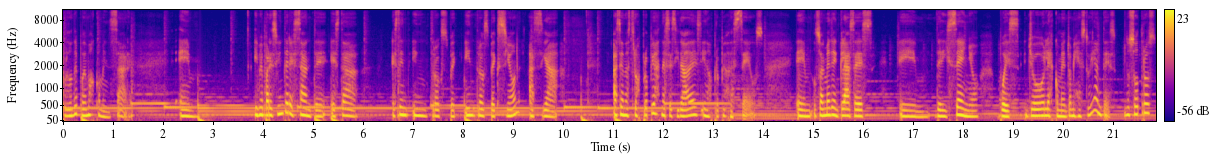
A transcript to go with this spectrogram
¿por dónde podemos comenzar? Em, y me pareció interesante esta esta introspección hacia, hacia nuestras propias necesidades y nuestros propios deseos. Em, usualmente en clases em, de diseño, pues yo les comento a mis estudiantes, nosotros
